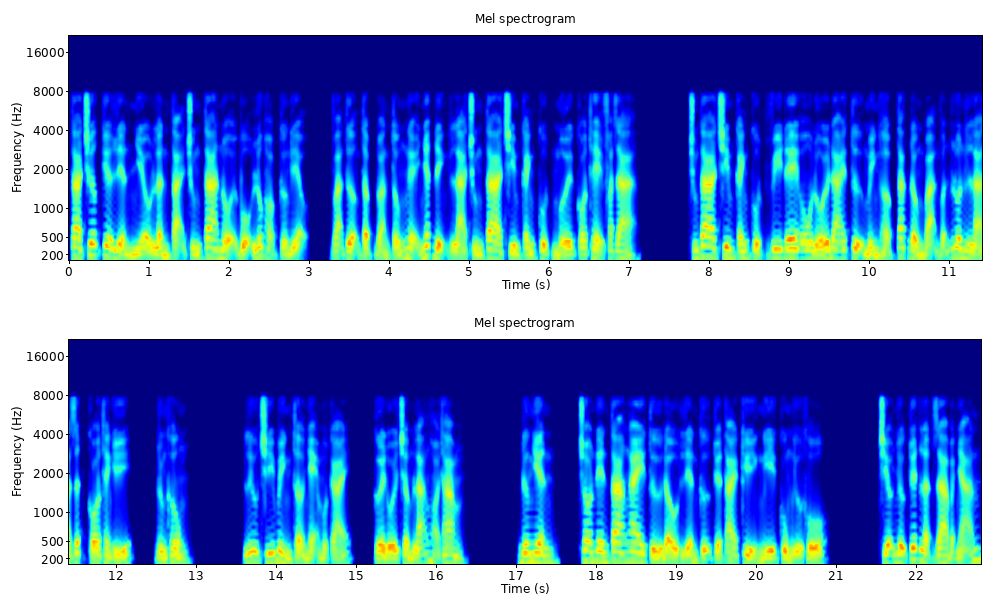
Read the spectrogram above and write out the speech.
Ta trước kia liền nhiều lần tại chúng ta nội bộ lúc họp cường điệu, vạn tượng tập đoàn tống nghệ nhất định là chúng ta chim cánh cụt mới có thể phát ra. Chúng ta chim cánh cụt video đối đãi tự mình hợp tác đồng bạn vẫn luôn là rất có thành ý, đúng không? Lưu Trí Bình thở nhẹ một cái, cười đối trầm lãng hỏi thăm. Đương nhiên, cho nên ta ngay từ đầu liền cự tuyệt tái kỳ nghi cùng ưu khố. Triệu Nhược Tuyết lật ra bạch nhãn,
